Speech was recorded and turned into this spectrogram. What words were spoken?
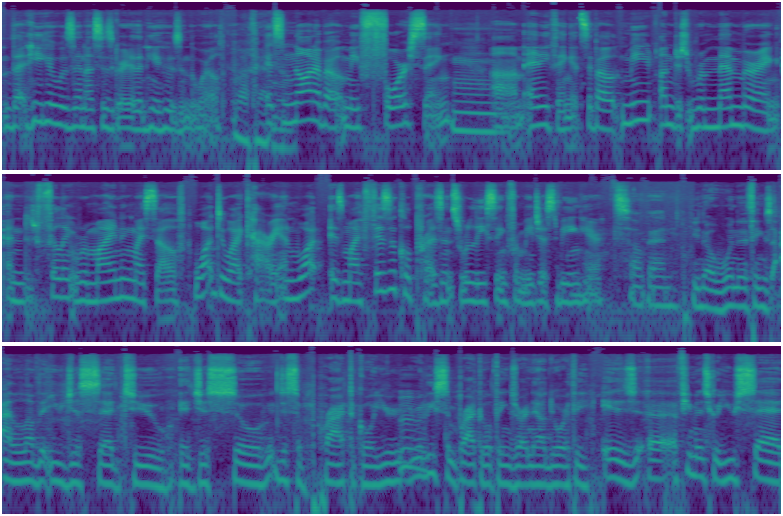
that He who is in us is greater than He who's in the world. Love that. It's not about me forcing um, anything. It's about me under- remembering and feeling, reminding myself, what do I carry, and what is my physical presence releasing from me just being here. So good. You know, one of the things I love that you just said too is just so just so practical. You're, you released some practical things right now, Dorothy. Is uh, a few minutes ago you said,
